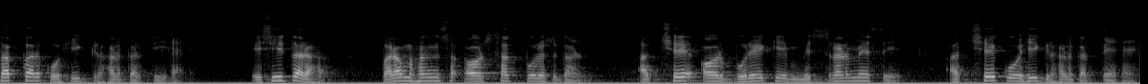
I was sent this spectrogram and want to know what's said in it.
शक्कर को ही ग्रहण करती है। इसी तरह परमहंस और सत्पुरुष गण अच्छे और बुरे के मिश्रण में से अच्छे को ही ग्रहण करते हैं।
